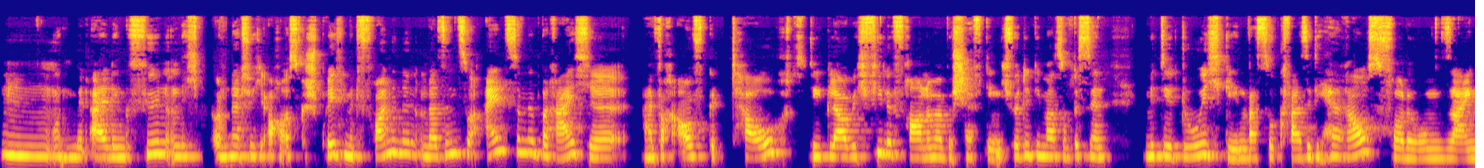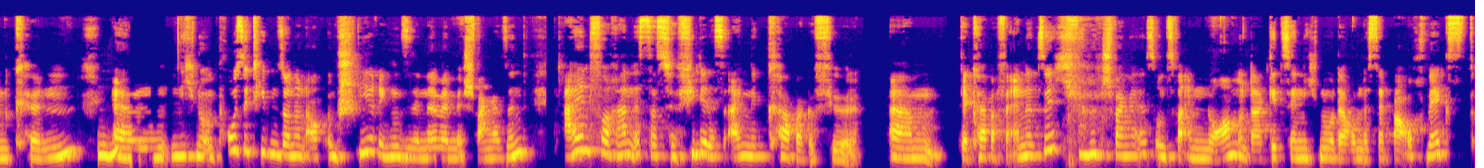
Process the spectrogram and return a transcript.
Mm, und mit all den Gefühlen und ich und natürlich auch aus Gesprächen mit Freundinnen und da sind so einzelne Bereiche einfach aufgetaucht, die glaube ich viele Frauen immer beschäftigen. Ich würde die mal so ein bisschen mit dir durchgehen, was so quasi die Herausforderungen sein können. Mhm. Ähm, nicht nur im positiven, sondern auch im schwierigen Sinne, wenn wir schwanger sind. Allen voran ist das für viele das eigene Körpergefühl. Ähm, der Körper verändert sich, wenn man schwanger ist, und zwar enorm. Und da geht es ja nicht nur darum, dass der Bauch wächst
